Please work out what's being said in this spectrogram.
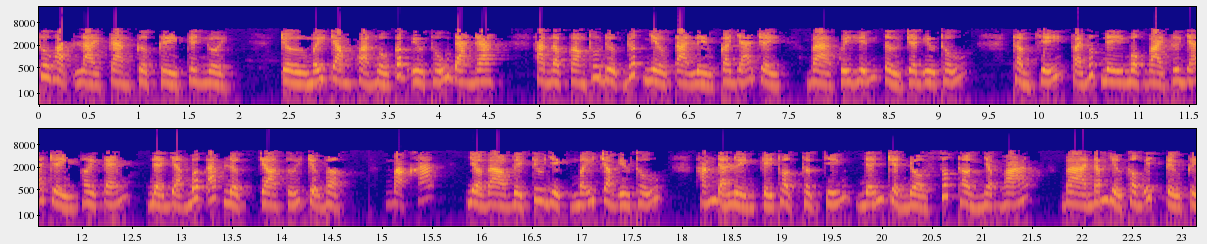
thu hoạch lại càng cực kỳ kinh người. Trừ mấy trăm khoản ngũ cấp yêu thú đang ra, Hàng Lập còn thu được rất nhiều tài liệu có giá trị và quý hiếm từ trên yêu thú, thậm chí phải mất đi một vài thứ giá trị hơi kém để giảm bớt áp lực cho túi trữ vật. Mặt khác, nhờ vào việc tiêu diệt mấy trăm yêu thú, hắn đã luyện kỹ thuật thực chiến đến trình độ xuất thần nhập hóa và nắm giữ không ít tiểu kỳ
